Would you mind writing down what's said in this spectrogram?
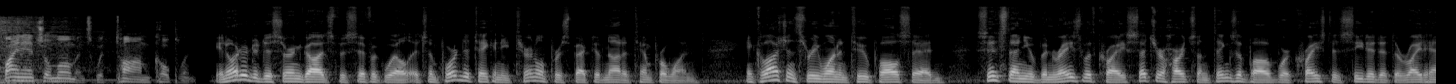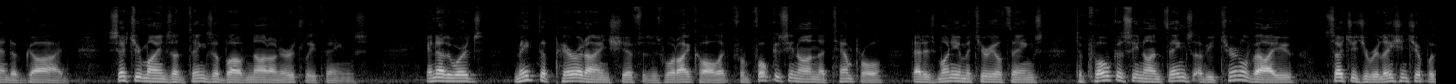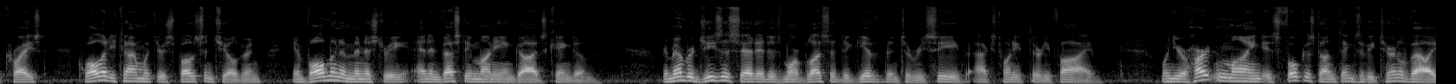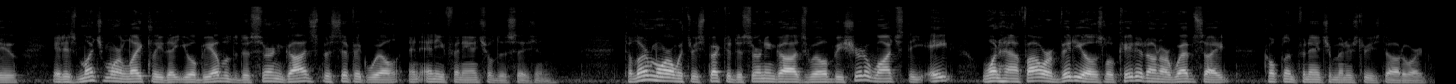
Financial Moments with Tom Copeland. In order to discern God's specific will, it's important to take an eternal perspective, not a temporal one. In Colossians 3 1 and 2, Paul said, Since then you've been raised with Christ, set your hearts on things above, where Christ is seated at the right hand of God. Set your minds on things above, not on earthly things. In other words, make the paradigm shift, is what I call it, from focusing on the temporal, that is money and material things, to focusing on things of eternal value, such as your relationship with Christ, quality time with your spouse and children, involvement in ministry, and investing money in God's kingdom. Remember, Jesus said it is more blessed to give than to receive, Acts 20 35. When your heart and mind is focused on things of eternal value, it is much more likely that you will be able to discern God's specific will in any financial decision. To learn more with respect to discerning God's will, be sure to watch the eight one half hour videos located on our website, copelandfinancialministries.org.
